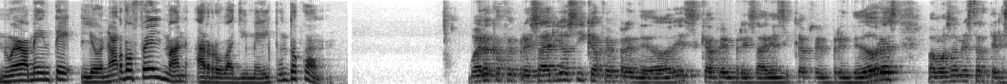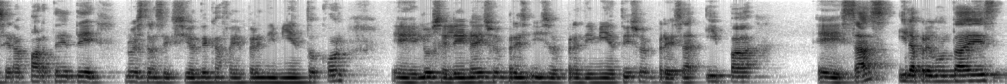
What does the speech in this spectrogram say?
Nuevamente, leonardofeldman.gmail.com. Bueno, café empresarios y café emprendedores, café empresarias y café emprendedoras, vamos a nuestra tercera parte de nuestra sección de café emprendimiento con eh, Luz Elena y su, y su emprendimiento y su empresa IPA eh, SAS. Y la pregunta es,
